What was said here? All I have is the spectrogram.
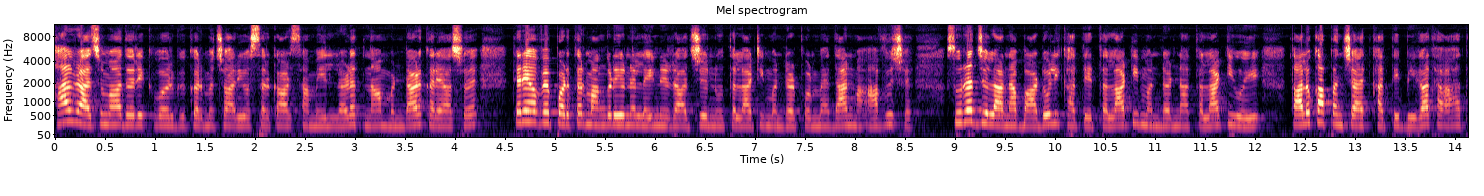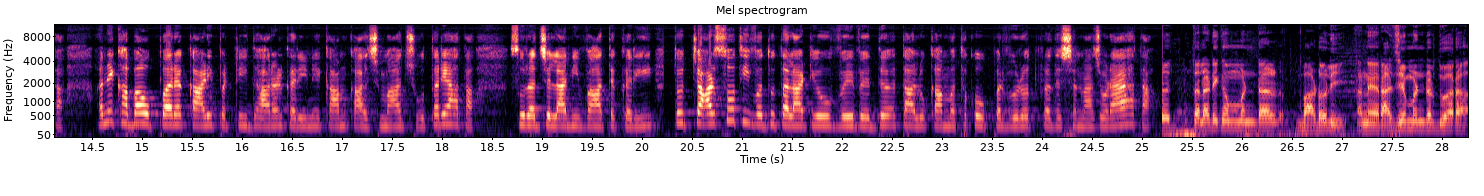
હાલ રાજ્યમાં દરેક વર્ગ કર્મચારીઓ સરકાર સામે લડતના મંડાણ કર્યા છે. ત્યારે હવે પડતર માંગણીઓને લઈને રાજ્યનું તલાટી મંડળ પણ મેદાનમાં આવ્યું છે. સુરત જિલ્લાના બારડોલી ખાતે તલાટી મંડળના તલાટીઓએ તાલુકા પંચાયત ખાતે ભેગા થયા હતા અને ખભા ઉપર કાળી પટ્ટી ધારણ કરીને કામકાજમાં જોતર્યા હતા. સુરત જિલ્લાની વાત કરી તો ચારસોથી વધુ તલાટીઓ વિવિધ તાલુકા મથકો ઉપર વિરોધ પ્રદર્શનમાં જોડાયા હતા. તલાટી મંડળ બારડોલી અને રાજ્ય મંડળ દ્વારા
